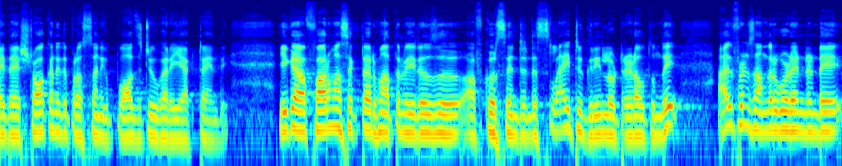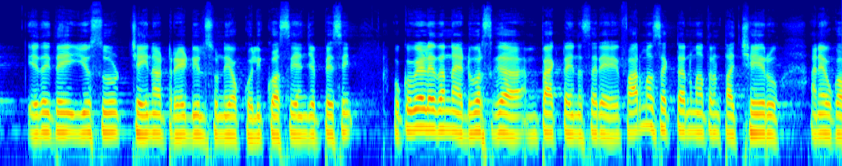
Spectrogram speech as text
అయితే స్టాక్ అనేది ప్రస్తుతానికి పాజిటివ్గా రియాక్ట్ అయింది. ఇక ఫార్మా సెక్టర్ మాత్రం ఈరోజు ఆఫ్ కోర్స్ ఏంటంటే స్లైట్ గ్రీన్లో ట్రేడ్ అవుతుంది. అది ఫ్రెండ్స్ అందరూ కూడా ఏంటంటే ఏదైతే యుఎస్ చైనా ట్రేడ్ డీల్స్ ఉన్నాయో కొలిక్కి వస్తాయని అని చెప్పేసి ఒకవేళ ఏదన్నా అడ్వర్స్గా ఇంపాక్ట్ అయినా సరే ఫార్మా సెక్టర్ని మాత్రం టచ్ చేయరు అనే ఒక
